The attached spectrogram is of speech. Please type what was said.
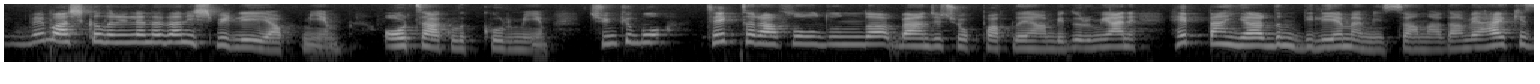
Ve başkalarıyla neden işbirliği yapmayayım? Ortaklık kurmayayım? Çünkü bu tek taraflı olduğunda bence çok patlayan bir durum. Yani hep ben yardım dileyemem insanlardan ve herkes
